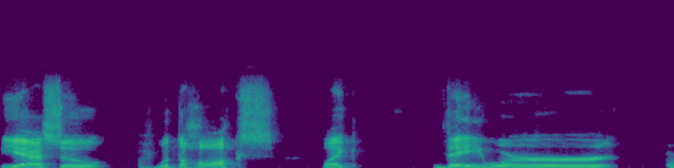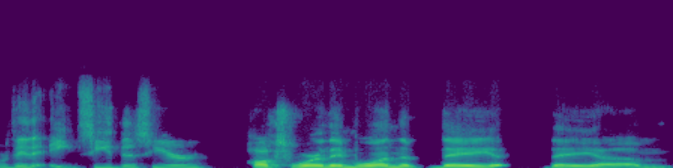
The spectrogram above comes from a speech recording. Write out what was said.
Yeah. So with the Hawks, like they were, were they the eight seed this year? Hawks were they won the they they um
